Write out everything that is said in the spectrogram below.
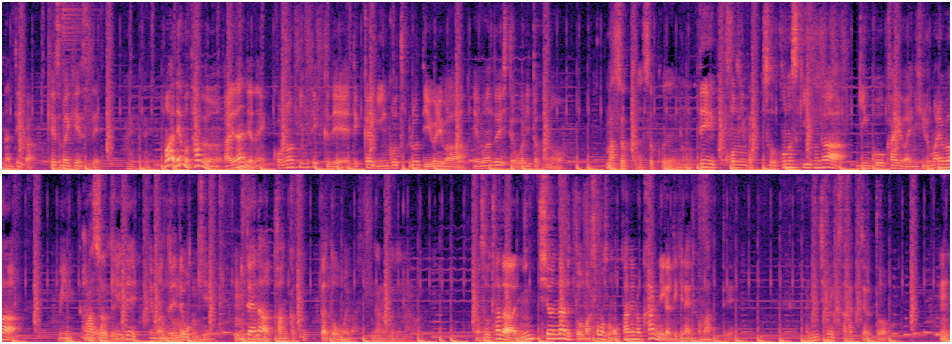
なんていうかケースバイケースで。はいはい。まあでも多分あれなんじゃない？このフィンテックででっかい銀行を作ろうっていうよりは M&A して終わりとかの。まあそっかそこでの。でこのそうこのスキームが銀行界隈に広まればウィンあの、まあそうだよ OK で M&A で OK うん。みたいな感覚だと思います、なるほどなるほまあ、そうただ認知症になると、まあ、そもそもお金の管理ができないとかもあって、まあ認知能力下がっちゃうと、どうんうん。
